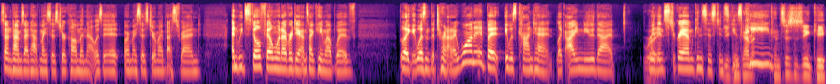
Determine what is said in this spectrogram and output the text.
Sometimes I'd have my sister come and that was it or my sister my best friend and we'd still film whatever dance I came up with. But like it wasn't the turnout I wanted, but it was content. Like I knew that Right. with Instagram consistency you can is key. of consistency and key.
